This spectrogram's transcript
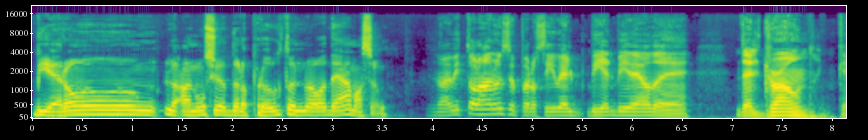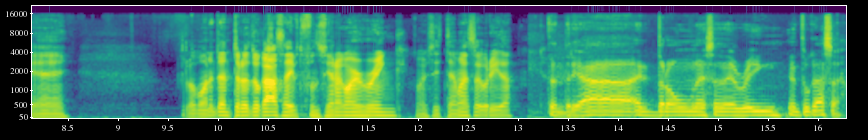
¿vieron los anuncios de los productos nuevos de Amazon? No he visto los anuncios, pero sí vi el, vi el video de, del drone que lo pones dentro de tu casa y funciona con el ring, con el sistema de seguridad. ¿Tendría el drone ese de Ring en tu casa?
